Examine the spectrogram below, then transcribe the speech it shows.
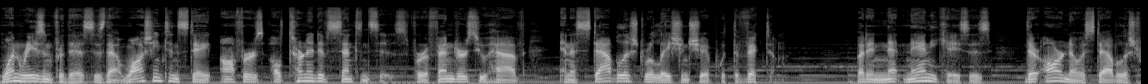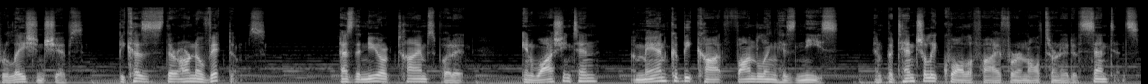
One reason for this is that Washington state offers alternative sentences for offenders who have an established relationship with the victim. But in net nanny cases, there are no established relationships because there are no victims. As the New York Times put it, in Washington, a man could be caught fondling his niece and potentially qualify for an alternative sentence.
